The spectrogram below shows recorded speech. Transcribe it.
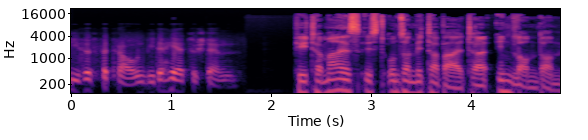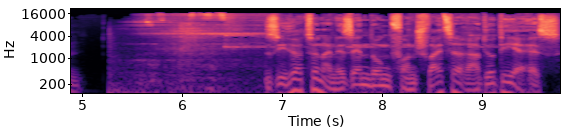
dieses Vertrauen wiederherzustellen. Peter Miles ist unser Mitarbeiter in London. Sie hörten eine Sendung von Schweizer Radio DRS.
